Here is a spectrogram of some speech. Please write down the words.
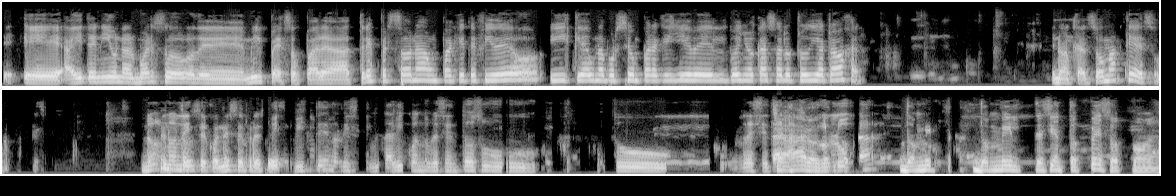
Eh, ahí tenía un almuerzo de mil pesos para tres personas, un paquete de fideo y queda una porción para que lleve el dueño de casa el otro día a trabajar. Y no alcanzó más que eso. No, no le, Entonces, con ese precio. ¿viste? No le la vi cuando presentó su, su recetario Claro, con Lucas. 2.000 2.300 pesos, pues.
